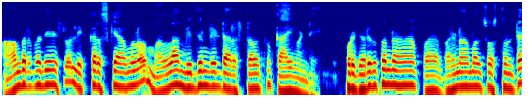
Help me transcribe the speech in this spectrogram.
ఆంధ్రప్రదేశ్లో లిక్కర్ స్కామ్లో మళ్ళా మిథున్ రెడ్డి అరెస్ట్ అవుతాం ఖాయమండి. ఇప్పుడు జరుగుతున్న పరిణామాలు చూస్తుంటే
